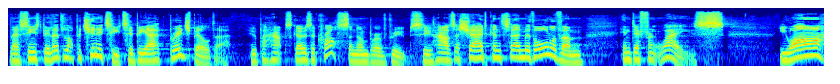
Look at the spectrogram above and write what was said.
There seems to be little opportunity to be a bridge builder who perhaps goes across a number of groups, who has a shared concern with all of them in different ways. You are,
